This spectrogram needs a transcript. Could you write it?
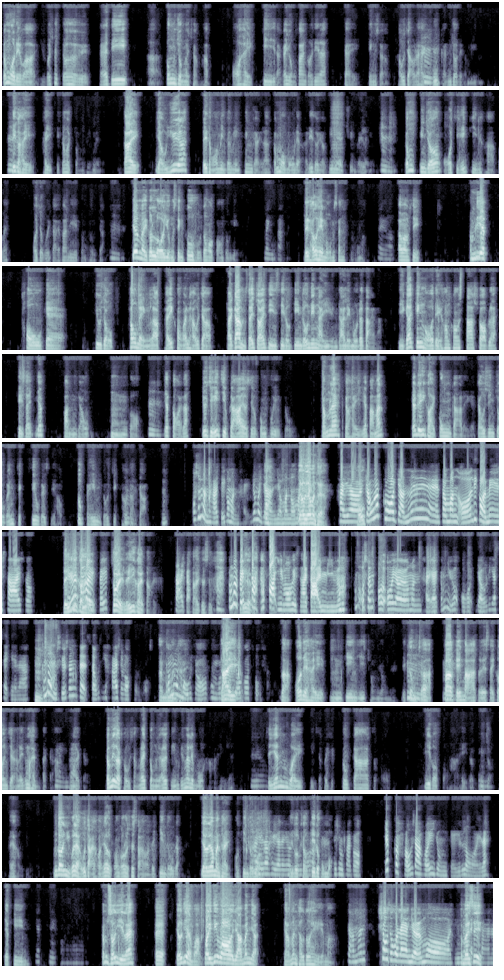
咁我哋話如果出咗去喺一啲啊公眾嘅場合，我係建議大家用翻嗰啲咧，就係、正常口罩咧係嗯箍緊咗你個面，嗯呢個係係其中一個重點嚟。但係由於咧你同我面對面傾偈啦，咁我冇理由喺呢度有啲咩傳俾你，嗯咁變咗我自己見客咧，我就會戴翻呢一種口罩，嗯，因為個耐用性高好多，我講到嘢，明白。你唞氣冇咁辛苦啊嘛。係啊。啱唔啱先？咁呢一套嘅叫做透明立體抗菌口罩，大家唔使再喺電視度見到啲藝員戴，你冇得戴啦。而家經我哋 Hong Kong Star Shop 咧，其實一份有五個嗯一袋啦，要自己接㗎下，有少少功夫要做。咁咧就係一百蚊，因為呢個係公價嚟嘅，就算做緊直銷嘅時候，都俾唔到折扣大家。我想問下幾個問題，因為有人又問我問題。又有問題啊？係啊，有一個人咧就問我呢個係咩 size 咯？你呢個係俾，sorry，你呢個係大大㗎。大咗少咁啊俾大家發現我其實係大面咯。咁我想我我又有問題啊。咁如果我有呢一 set 嘢啦，嗯咁我唔小心隻手指揩咗落去係冇問題。冇咗，會唔會但係冇咗個塗層？嗱，我哋係唔建議重用嘅，亦都唔使話嗯翻屋企抹下佢洗乾淨，你咁係唔得㗎，唔得㗎。咁呢個塗層咧，仲有一點，點解你冇下氣咧？嗯就因為其實佢亦都加咗呢個防下氣嘅工作喺後邊。咁當然，如果你係好大汗，一路講講到出晒汗，你見到㗎。又有問題，我見到喎，係啦係啊，你有你個手見到啊機都好忙，你仲發覺一個口罩可以用幾耐咧？一天。一天哦，咁所以咧，誒、有啲人話貴啲喎，廿蚊日，廿蚊唞到氣啊嘛。廿蚊 show 到個靚樣喎，點係咪先樣食飯啊？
